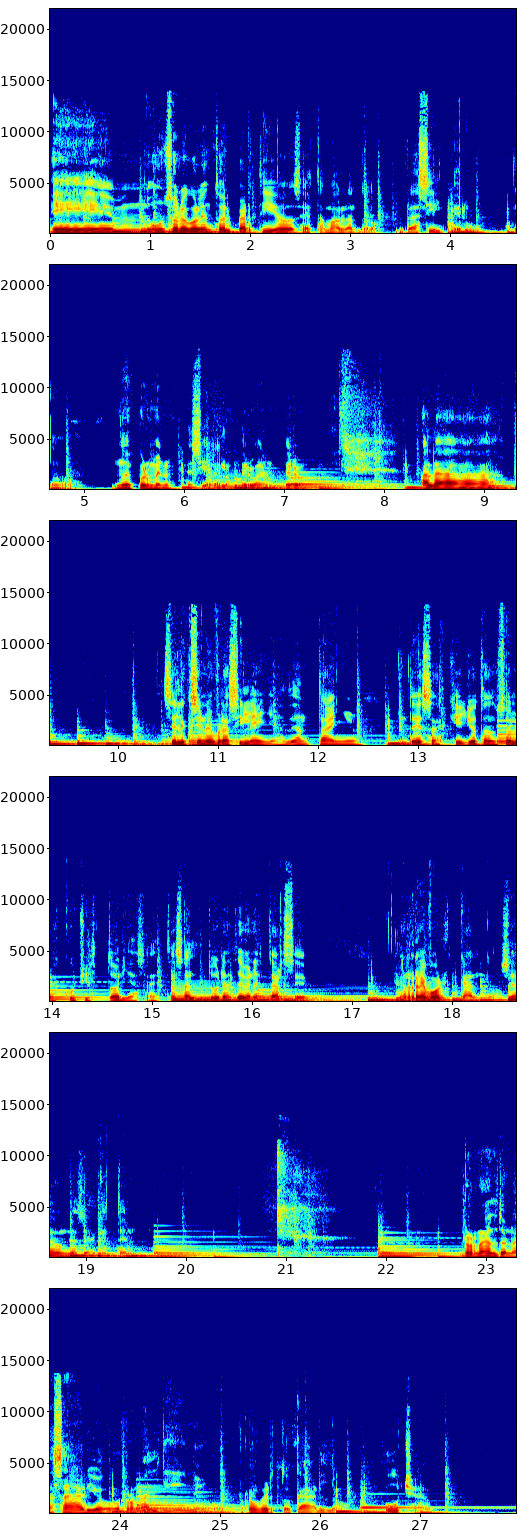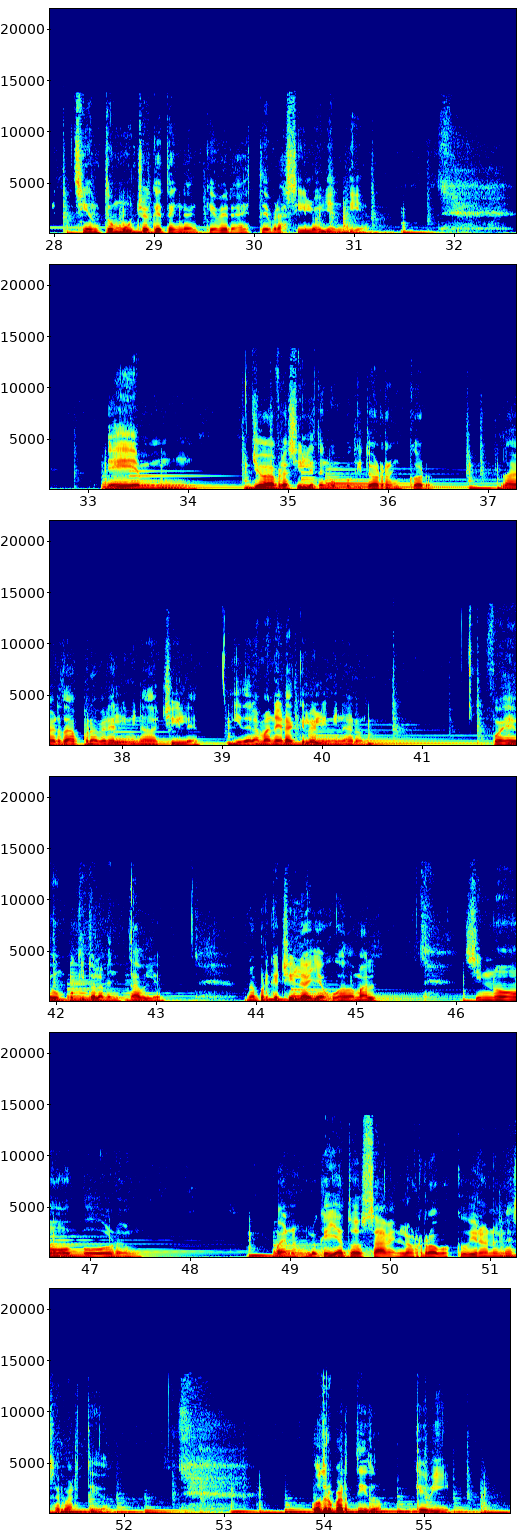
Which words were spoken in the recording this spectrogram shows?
Em, un solo gol en todo el partido. O sea, estamos hablando Brasil-Perú. No, no es por menospreciar a los peruanos, pero a las selecciones brasileñas de antaño de esas que yo tan solo escucho historias a estas alturas, deben estarse revolcando, o sea, donde sea que estén. Ronaldo Nazario, Ronaldinho, Roberto Carlos, pucha. Siento mucho que tengan que ver a este Brasil hoy en día. Em, yo a Brasil le tengo un poquito de rencor, la verdad, por haber eliminado a Chile y de la manera que lo eliminaron fue un poquito lamentable. No porque Chile haya jugado mal, sino por, bueno, lo que ya todos saben, los robos que hubieron en ese partido. Otro partido que vi,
